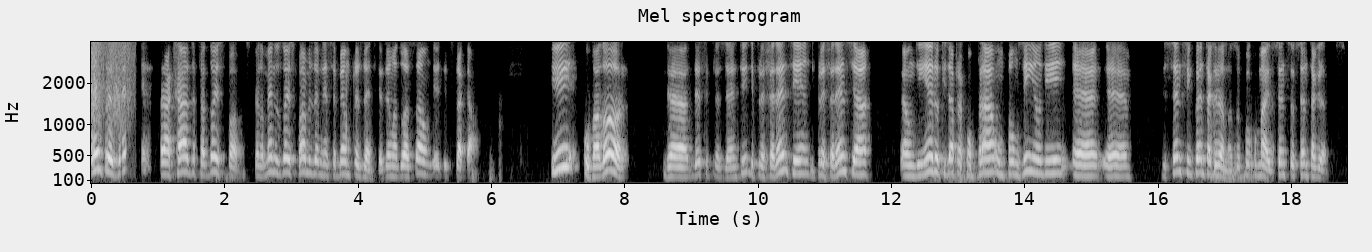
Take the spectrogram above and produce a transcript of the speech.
um presente para cada, para dois pobres. Pelo menos dois pobres devem receber um presente, quer dizer, uma doação de, de destacar. E o valor de, desse presente, de preferência, de preferência, é um dinheiro que dá para comprar um pãozinho de, é, é, de 150 gramas, um pouco mais, 160 gramas.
